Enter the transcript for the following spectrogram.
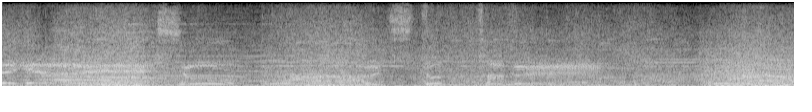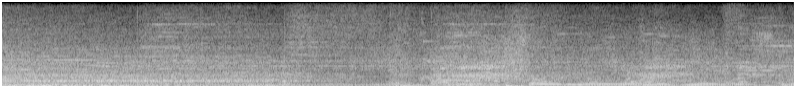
飛んでけや敵将討ち取ったぜ勝利を追う量はすみ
